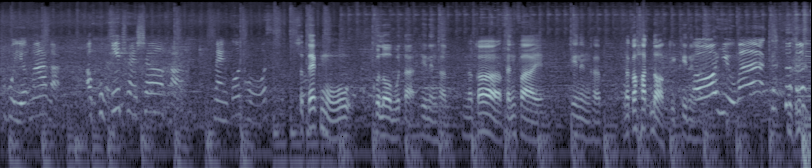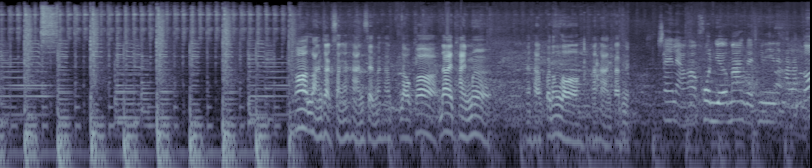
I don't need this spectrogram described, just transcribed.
โอ้โหเยอะมากอะเอาคุกกี้เทรเชอร์ค่ะแมงโก้โทสสเต็กหมูคุโรบุตะที่หนึ่งครับ แล้วก็เฟรนช์ฟรายที่หนึ่งครับ แล้วก็ฮอทดอกอีกที่หนึ่งคโอ้รับหิวมาก ก็หลังจากสั่งอาหารเสร็จนะครับ เราก็ได้ไทม์เมอร์นะครับ ก็ต้องรออาหารแป๊บหนึง ใช่แล้วค่ะ คนเยอะมากเลยที่นี่นะคะ แล้วก็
